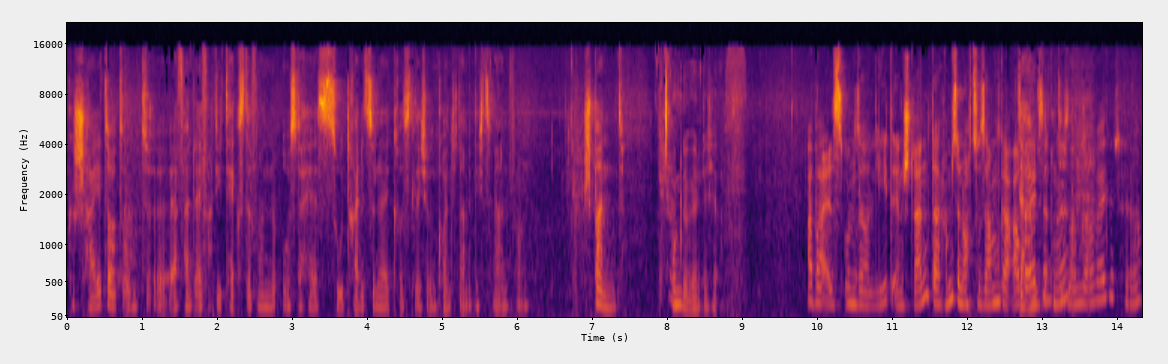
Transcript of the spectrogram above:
gescheitert und äh, er fand einfach die Texte von Osterhäs zu traditionell christlich und konnte damit nichts mehr anfangen. Spannend. Ungewöhnlich, ja. Aber als unser Lied entstand, da haben sie noch Da haben zusammengearbeitet. sie noch ne? zusammengearbeitet, ja.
